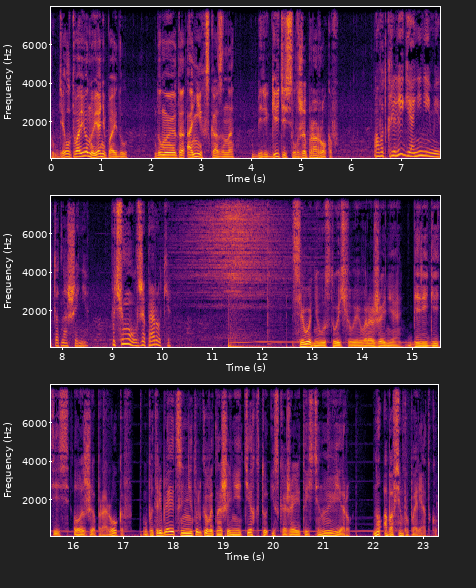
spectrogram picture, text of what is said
Дело твое, но я не пойду. Думаю, это о них сказано. Берегитесь лжепророков. А вот к религии они не имеют отношения. Почему лжепророки? Сегодня устойчивое выражение «берегитесь лжепророков» употребляется не только в отношении тех, кто искажает истинную веру, но обо всем по порядку.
